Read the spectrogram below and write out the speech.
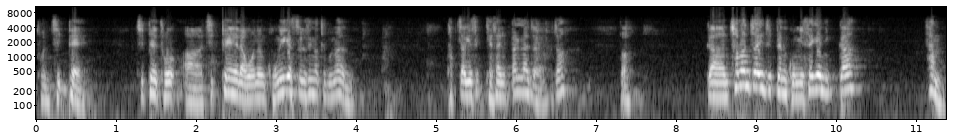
돈 지폐 지폐 도, 아, 지폐에 나오는 공의 개수를 생각해 보면 갑자기 세- 계산이 빨라져요. 그죠? 그러니까 천 원짜리 지폐는 공이 3개니까 3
